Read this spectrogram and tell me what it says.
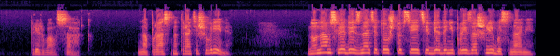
— прервал Саак. «Напрасно тратишь время». Но нам следует знать и то, что все эти беды не произошли бы с нами,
